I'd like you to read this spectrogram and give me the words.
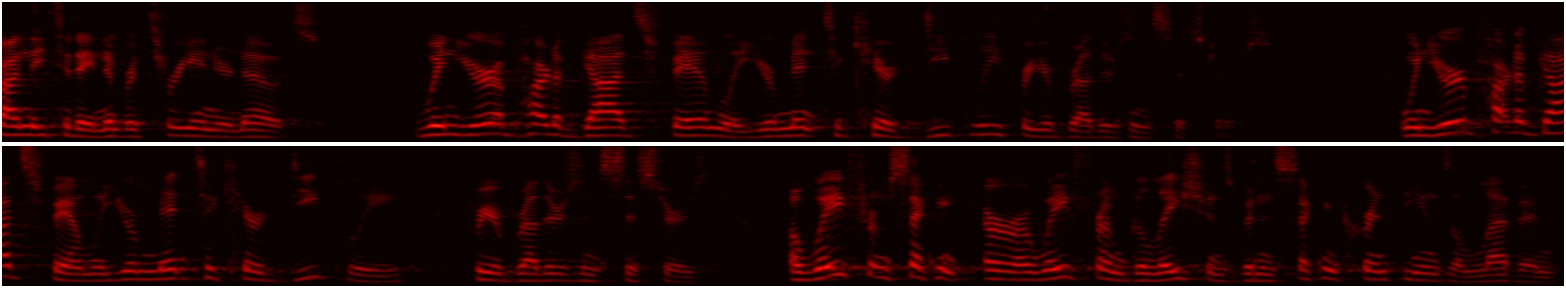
Finally, today, number three in your notes. When you're a part of God's family, you're meant to care deeply for your brothers and sisters. When you're a part of God's family, you're meant to care deeply for your brothers and sisters. Away from second or away from Galatians, but in 2 Corinthians 11,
